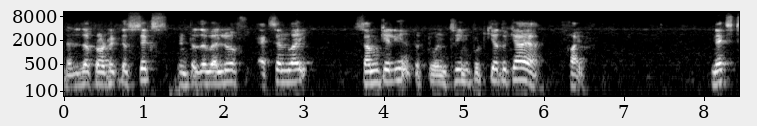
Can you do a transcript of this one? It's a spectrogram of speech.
that is the product is 6 enter the value of x and y sum के लिए तो 2 and 3 इनपुट किया तो क्या आया? 5 नेक्स्ट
